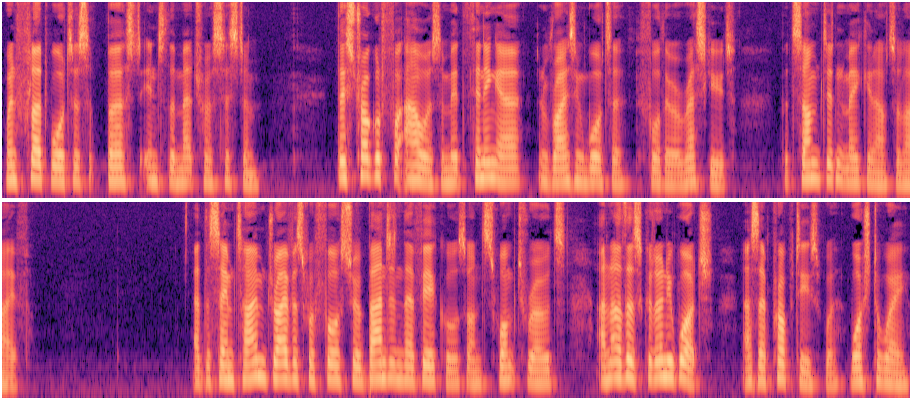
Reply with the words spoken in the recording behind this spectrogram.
when floodwaters burst into the metro system. They struggled for hours amid thinning air and rising water before they were rescued, but some didn't make it out alive. At the same time, drivers were forced to abandon their vehicles on swamped roads, and others could only watch as their properties were washed away.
